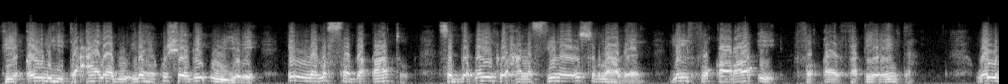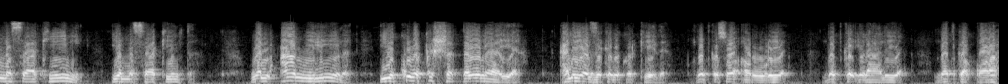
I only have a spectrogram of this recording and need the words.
fii qowlihi tacaala buu ilaahay ku sheegay uu yidhi inama asadaqaatu sadaqooyinka waxaa la siinaya u sugnaadeen lilfuqaraa'i faqiiriinta waalmasaakiini iyo masaakiinta waalcaamiliina iyo kuwa ka shaqaynaya calayha zakada korkeeda. Dadka soo aruuriya dadka ilaaliya dadka qora.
